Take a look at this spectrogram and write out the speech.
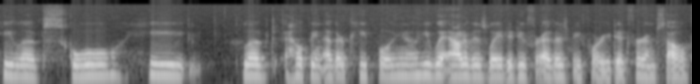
he loved school, he loved helping other people. You know, he went out of his way to do for others before he did for himself.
